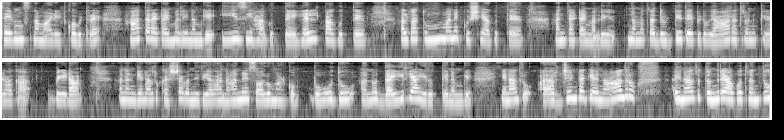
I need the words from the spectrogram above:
ಸೇವಿಂಗ್ಸ್ನ ಮಾಡಿ ಇಟ್ಕೊಬಿಟ್ರೆ ಆ ಥರ ಟೈಮಲ್ಲಿ ನಮಗೆ ಈಸಿ ಆಗುತ್ತೆ ಹೆಲ್ಪ್ ಆಗುತ್ತೆ, ಅಲ್ವಾ? ತುಂಬಾ ಖುಷಿಯಾಗುತ್ತೆ ಅಂಥ ಟೈಮಲ್ಲಿ ನಮ್ಮ ಹತ್ರ ದುಡ್ಡಿದೆ ಬಿಡು, ಯಾರ ಹತ್ರನೂ ಕೇಳೋಕ ಬೇಡ. ನನಗೇನಾದರೂ ಕಷ್ಟ ಬಂದಿದೆಯಲ್ಲ, ನಾನೇ ಸಾಲ್ವ್ ಮಾಡ್ಕೋಬಹುದು ಅನ್ನೋ ಧೈರ್ಯ ಇರುತ್ತೆ ನಮಗೆ. ಏನಾದರೂ ಅರ್ಜೆಂಟಾಗಿ ಏನಾದರೂ ಏನಾದರೂ ತೊಂದರೆ ಆಗೋದ್ರಂತೂ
